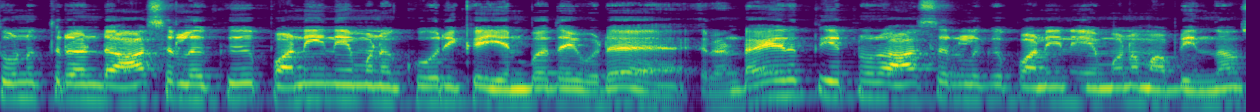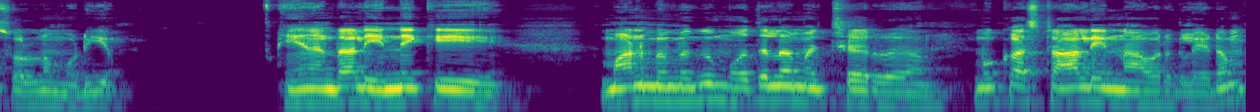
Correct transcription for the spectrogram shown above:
தொண்ணூற்றி ரெண்டு ஆசிரியர்களுக்கு பணி நியமன கோரிக்கை என்பதை விட ரெண்டாயிரத்தி எட்நூறு ஆசிரியர்களுக்கு பணி நியமனம் அப்படின்னு தான் சொல்ல முடியும். ஏனென்றால் இன்றைக்கி மாண்புமிகு முதலமைச்சர் மு க ஸ்டாலின் அவர்களிடம்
